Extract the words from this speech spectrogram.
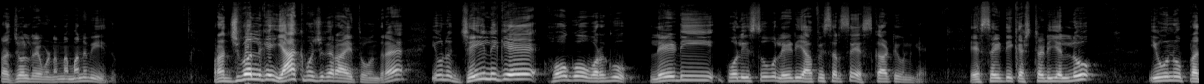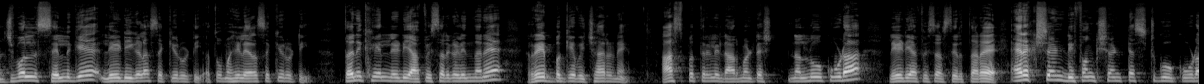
ಪ್ರಜ್ವಲ್ ರೇವಣ್ಣನ ಮನವಿ ಇದು. ಪ್ರಜ್ವಲ್ಗೆ ಯಾಕೆ ಮುಜುಗರ ಆಯಿತು ಅಂದರೆ ಇವನು ಜೈಲಿಗೆ ಹೋಗೋವರೆಗೂ ಲೇಡಿ ಪೊಲೀಸು, ಲೇಡಿ ಆಫೀಸರ್ಸೇ ಎಸ್ಕಾಟ್ ಇವನಿಗೆ. ಎಸ್ ಐ ಟಿ ಕಸ್ಟಡಿಯಲ್ಲೂ ಇವನು ಪ್ರಜ್ವಲ್ ಸೆಲ್ಗೆ ಲೇಡಿಗಳ ಸೆಕ್ಯೂರಿಟಿ ಅಥವಾ ಮಹಿಳೆಯರ ಸೆಕ್ಯೂರಿಟಿ. ತನಿಖೆಯಲ್ಲಿ ಲೇಡಿ ಆಫೀಸರ್ಗಳಿಂದನೇ ರೇಪ್ ಬಗ್ಗೆ ವಿಚಾರಣೆ. ಆಸ್ಪತ್ರೆಯಲ್ಲಿ ನಾರ್ಮಲ್ ಟೆಸ್ಟ್ನಲ್ಲೂ ಕೂಡ ಲೇಡಿ ಆಫೀಸರ್ಸ್ ಇರ್ತಾರೆ. ಎರೆಕ್ಷನ್ ಡಿಫಂಕ್ಷನ್ ಟೆಸ್ಟ್ಗೂ ಕೂಡ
